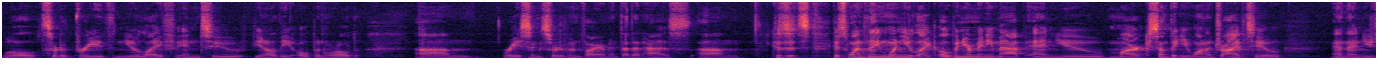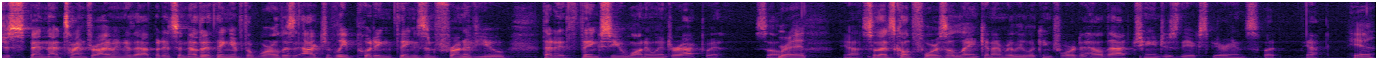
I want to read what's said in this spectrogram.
will sort of breathe new life into, you know, the open world um, racing sort of environment that it has. Um, because it's it's one thing when you like open your mini map and you mark something you want to drive to, and then you just spend that time driving to that. But it's another thing if the world is actively putting things in front of you that it thinks you want to interact with. So Right. yeah. So that's called Forza Link, and I'm really looking forward to how that changes the experience. But yeah. Yeah.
